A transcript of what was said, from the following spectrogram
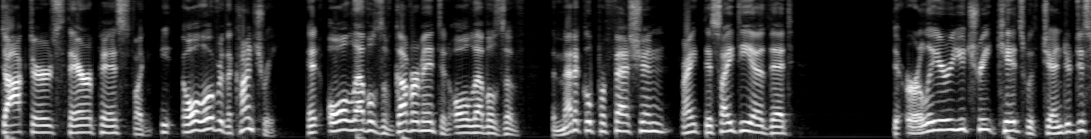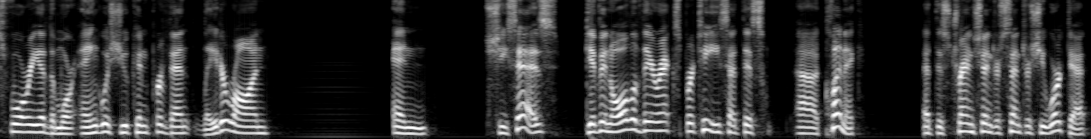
doctors, therapists, like all over the country, at all levels of government, at all levels of the medical profession, right? This idea that the earlier you treat kids with gender dysphoria, the more anguish you can prevent later on. And she says, given all of their expertise at this uh, clinic, at this transgender center she worked at,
